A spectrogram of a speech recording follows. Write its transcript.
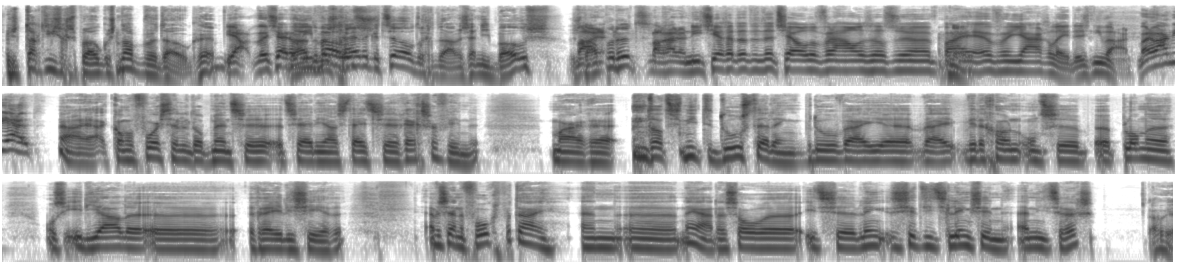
Dus tactisch gesproken snappen we het ook, hè? Ja, we zijn we nog niet boos. waarschijnlijk hetzelfde gedaan. We zijn niet boos. We Maar, snappen het. maar ga nou niet zeggen dat het hetzelfde verhaal is als eh, een paar Nee. een jaar geleden. Dat is niet waar. Maar dat maakt niet uit. Nou ja, ik kan me voorstellen dat mensen het CDA steeds eh, rechtser vinden. Maar eh, dat is niet de doelstelling. Ik bedoel, wij, eh, wij willen gewoon onze eh, plannen, onze idealen eh, realiseren. En we zijn een volkspartij. En eh, nou ja, daar zal, eh, iets, eh, link- zit iets links in en iets rechts. Oh ja.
